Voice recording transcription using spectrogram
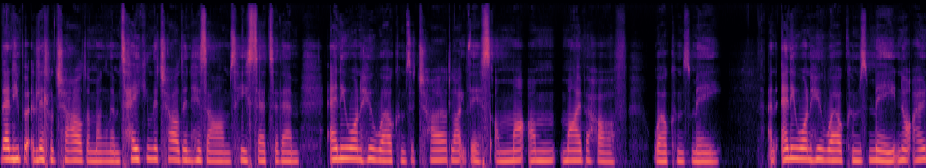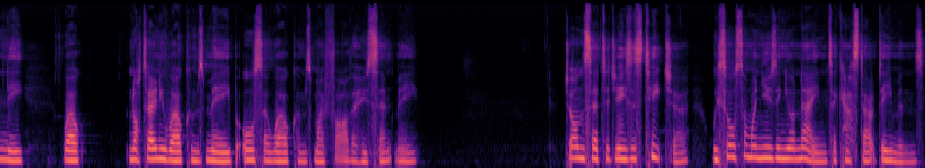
Then he put a little child among them. Taking the child in his arms, he said to them, Anyone who welcomes a child like this on my, on my behalf welcomes me. And anyone who welcomes me not only well not only welcomes me, but also welcomes my Father who sent me. John said to Jesus, Teacher, we saw someone using your name to cast out demons,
